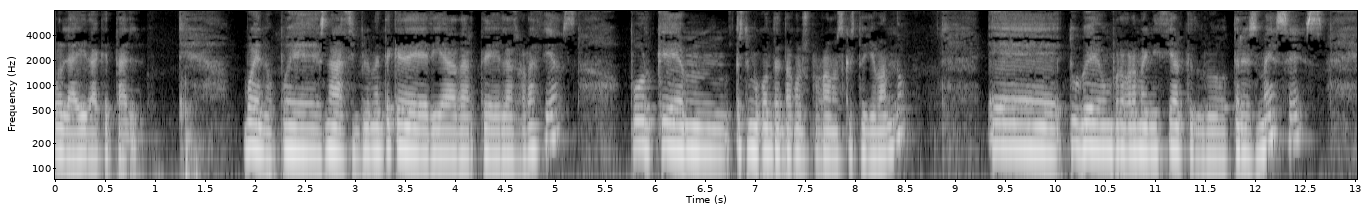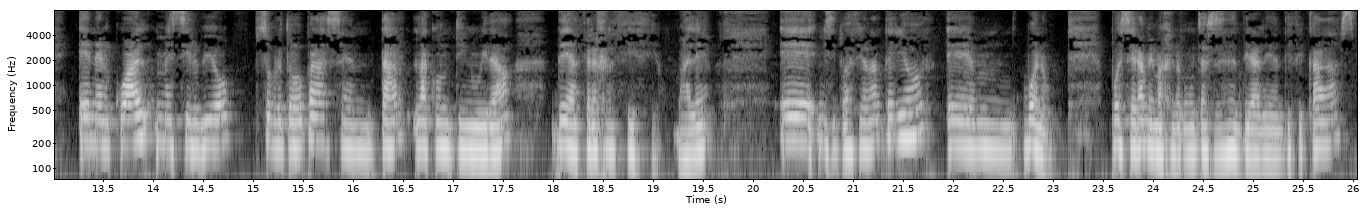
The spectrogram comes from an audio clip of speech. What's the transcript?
Hola Ida, ¿qué tal? Bueno, pues nada, simplemente quería darte las gracias porque mm, estoy muy contenta con los programas que estoy llevando. Eh, tuve un programa inicial que duró tres meses, en el cual me sirvió sobre todo para sentar la continuidad de hacer ejercicio, ¿vale? Eh, mi situación anterior, em, bueno, pues era, me imagino que muchas se sentirán identificadas,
